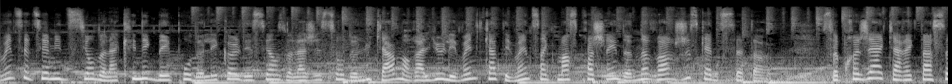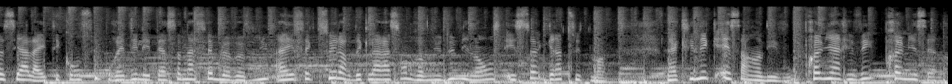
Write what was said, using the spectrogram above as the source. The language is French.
la 27e édition de la clinique d'impôt de l'École des sciences de la gestion de l'UCAM aura lieu les 24 et 25 mars prochains de 9h jusqu'à 17h. Ce projet à caractère social a été conçu pour aider les personnes à faible revenu à effectuer leur déclaration de revenus 2011 et ce, gratuitement. La clinique est sans rendez-vous. Premier arrivé, premier servi.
